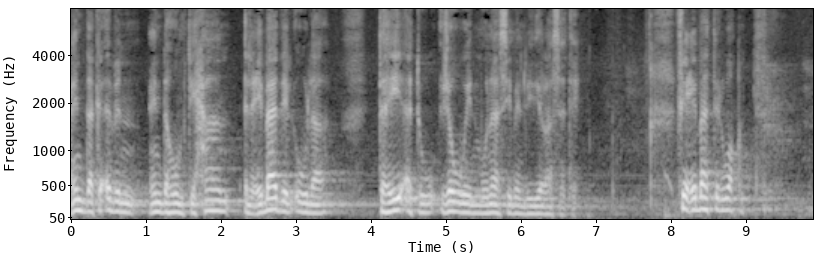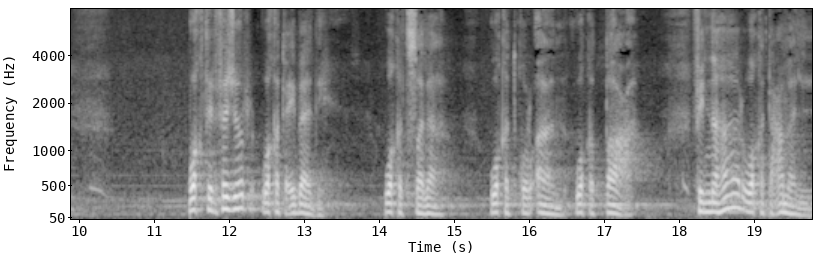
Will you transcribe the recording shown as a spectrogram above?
عندك ابن عنده امتحان العبادة الأولى تهيئة جو مناسب لدراسته. في عبادة الوقت وقت الفجر وقت عبادة وقت صلاة وقت قرآن وقت طاعة. في النهار وقت عمل.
